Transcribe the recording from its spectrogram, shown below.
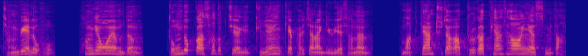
장비의 노후, 환경오염 등 동독과 서독 지역이 균형 있게 발전하기 위해서는 막대한 투자가 불가피한 상황이었습니다.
